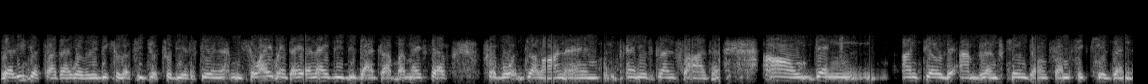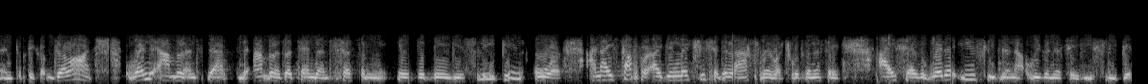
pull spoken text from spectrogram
Well, he just thought I was ridiculous. He just stood there staring at me. So I went ahead and I did that job by myself for both Jalon and and his grandfather. Um, then until the ambulance came down from SickKids and, and to pick up Jalon. When the ambulance that the ambulance attendant said to me, Is the baby sleeping or and I stopped her, I didn't let she say the last word what she was gonna say. I said, Whether he's sleeping or not, we're gonna say he's sleeping.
